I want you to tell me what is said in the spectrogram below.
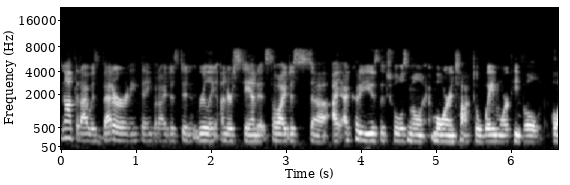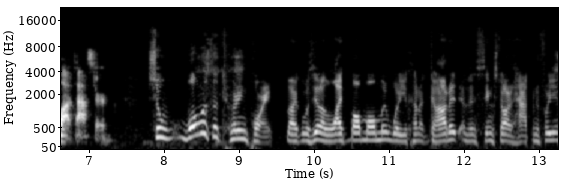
not that I was better or anything, but I just didn't really understand it. So I just uh, I, I could have used the tools more, more and talked to way more people a lot faster. So, what was the turning point? Like, was it a light bulb moment where you kind of got it, and then things started happening for you?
